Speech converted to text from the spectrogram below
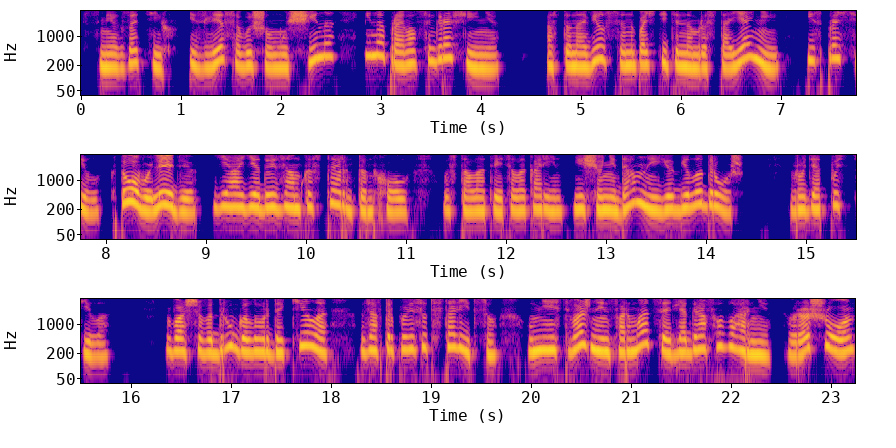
Смех затих. Из леса вышел мужчина и направился к графине. Остановился на почтительном расстоянии и спросил. «Кто вы, леди?» «Я еду из замка Стернтон-Холл», — устало ответила Карин. Еще недавно ее била дрожь. Вроде отпустила. Вашего друга, лорда Кела, завтра повезут в столицу. У меня есть важная информация для графа Варни». «Хорошо,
